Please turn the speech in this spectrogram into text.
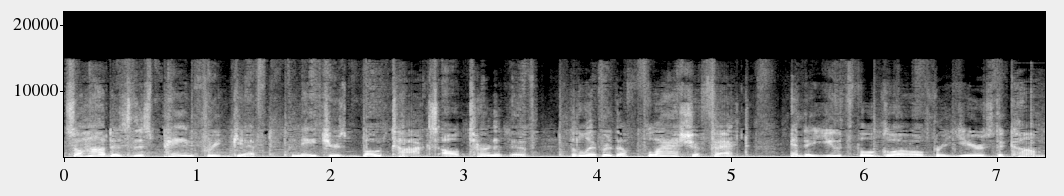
So how does this pain-free gift, nature's Botox alternative, deliver the flash effect and a youthful glow for years to come?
